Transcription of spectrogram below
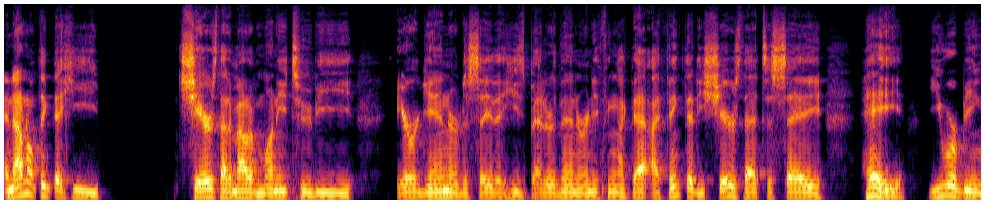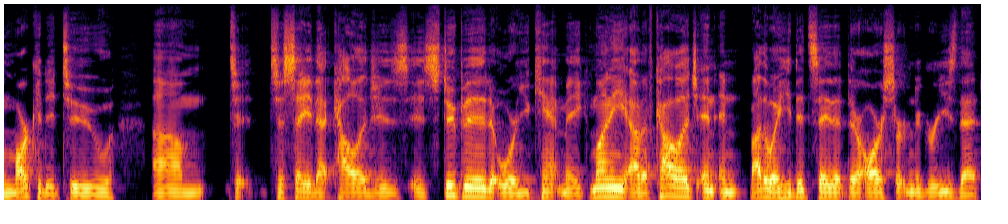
And I don't think that he shares that amount of money to be arrogant or to say that he's better than or anything like that. I think that he shares that to say, hey, you are being marketed to um, to to say that college is is stupid or you can't make money out of college. And and by the way, he did say that there are certain degrees that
